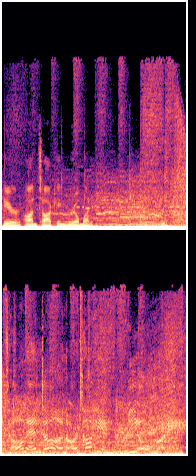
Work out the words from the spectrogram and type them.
here on Talking Real Money. Tom and Don are talking real money.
